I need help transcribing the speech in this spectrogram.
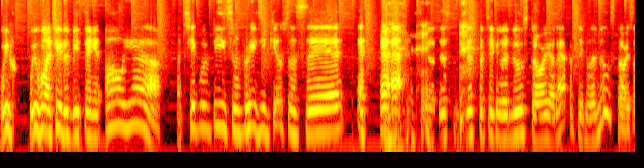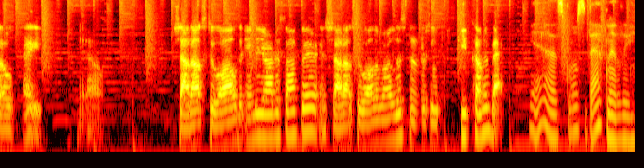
we we want you to be thinking, oh yeah, a chick would be some Breezy Gipson said you know, this this particular news story or that particular news story. So hey, you know, shout outs to all the indie artists out there and shout outs to all of our listeners who keep coming back. Yes, most definitely.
